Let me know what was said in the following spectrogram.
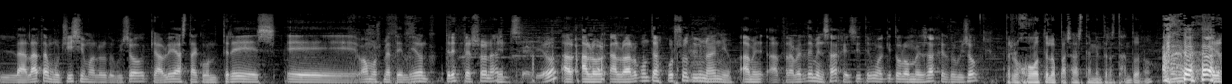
la lata muchísimo a los de Ubisoft, que hablé hasta con tres, eh, vamos, me atendieron tres personas. ¿En serio? A, a lo, a lo largo de un transcurso de un año, a, me- a través de mensajes, sí, tengo aquí todos los mensajes de Ubisoft. Pero el juego te lo pasaste mientras tanto, ¿no? El,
